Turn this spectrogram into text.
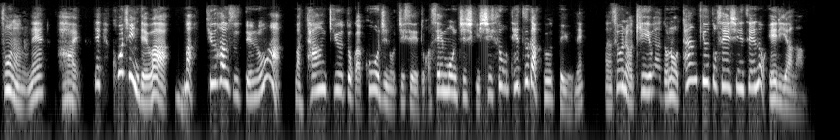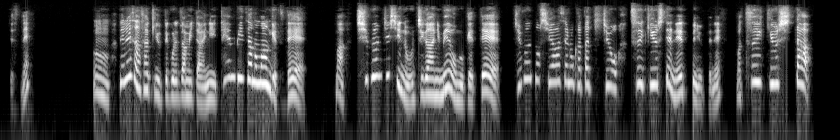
そうなのね。はい。で、個人では、まあ、Q ハウスっていうのは、まあ、探求とか工事の知性とか専門知識、思想、哲学っていうね、そういうのがキーワードの探求と精神性のエリアなんですね。うん。で、姉さんさっき言ってくれたみたいに、天秤座の満月で、まあ、自分自身の内側に目を向けて、自分の幸せの形を追求してねって言ってね、まあ、追求した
